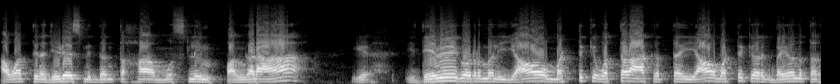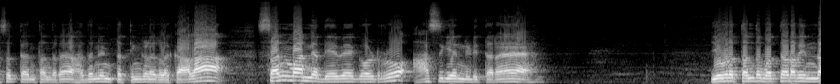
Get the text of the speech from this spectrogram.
ಅವತ್ತಿನ ಜೆ ಡಿ ಎಸ್ಲಿದ್ದಂತಹ ಮುಸ್ಲಿಂ ಪಂಗಡ ಈ- ದೇವೇಗೌಡರ ಮೇಲೆ ಯಾವ ಮಟ್ಟಕ್ಕೆ ಒತ್ತಡ ಹಾಕುತ್ತೆ, ಯಾವ ಮಟ್ಟಕ್ಕೆ ಅವ್ರಿಗೆ ಭಯವನ್ನು ತರಿಸುತ್ತೆ ಅಂತಂದ್ರೆ ಹದಿನೆಂಟು ತಿಂಗಳ ಕಾಲ ಸನ್ಮಾನ್ಯ ದೇವೇಗೌಡರು ಹಾಸಿಗೆಯನ್ನು ಹಿಡಿತಾರೆ. ಇವರ ತಂದು ಒತ್ತಡದಿಂದ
